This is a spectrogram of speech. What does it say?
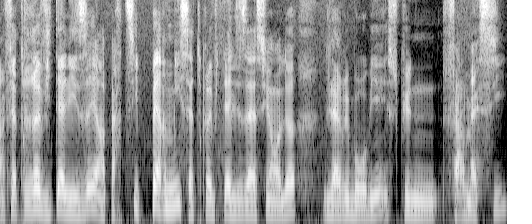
en fait revitalisé, en partie permis cette revitalisation-là de la rue Beaubien, ce qu'une pharmacie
